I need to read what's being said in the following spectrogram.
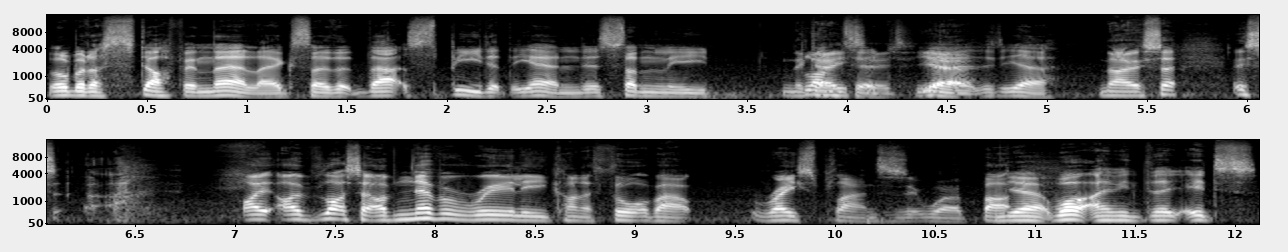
little bit of stuff in their legs so that that speed at the end is suddenly Negated. Yeah. yeah. No, so it's. Uh, I, I've like I said, I've never really kind of thought about race plans, as it were. But yeah. Well, I mean, it's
